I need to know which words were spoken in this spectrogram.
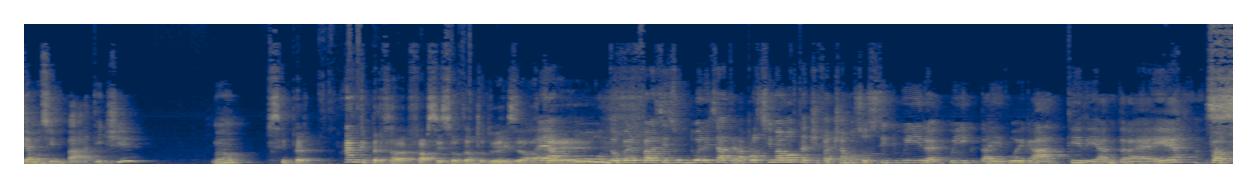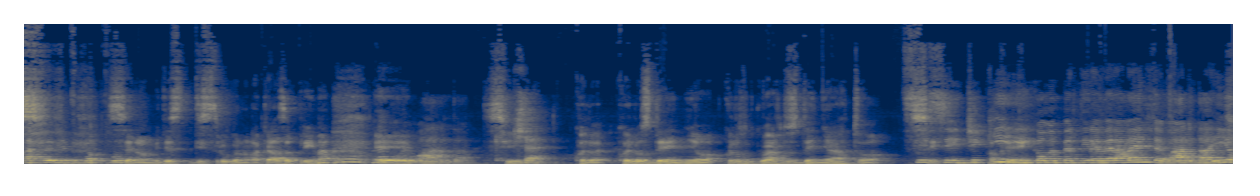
siamo simpatici, no? Sì, per- anche per fa- farsi soltanto due risate. E appunto per farsi su due risate, la prossima volta ci facciamo sostituire qui dai due gatti di Andrei troppo. Se non mi dis- distruggono la casa prima. Eh, E- guarda, sì, c'è. quello, quello sdegno, quello sguardo sdegnato. Sì, sì, Gicchini, Ok. come per dire veramente, guarda, io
